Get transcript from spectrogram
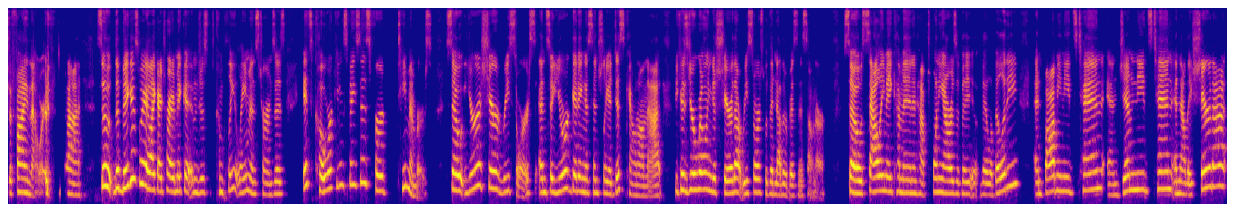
define that word? Yeah. So the biggest way, like I try to make it in just complete layman's terms, is it's co-working spaces for team members. So you're a shared resource. And so you're getting essentially a discount on that because you're willing to share that resource with another business owner. So Sally may come in and have 20 hours of availability, and Bobby needs 10, and Jim needs 10, and now they share that.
